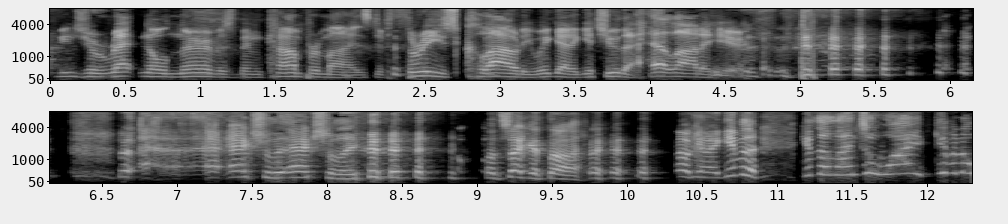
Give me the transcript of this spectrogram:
It means your retinal nerve has been compromised. If three's cloudy, we got to get you the hell out of here. Actually, actually, on second thought, Oh, can I give it? A, give the lens a wipe. Give it a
